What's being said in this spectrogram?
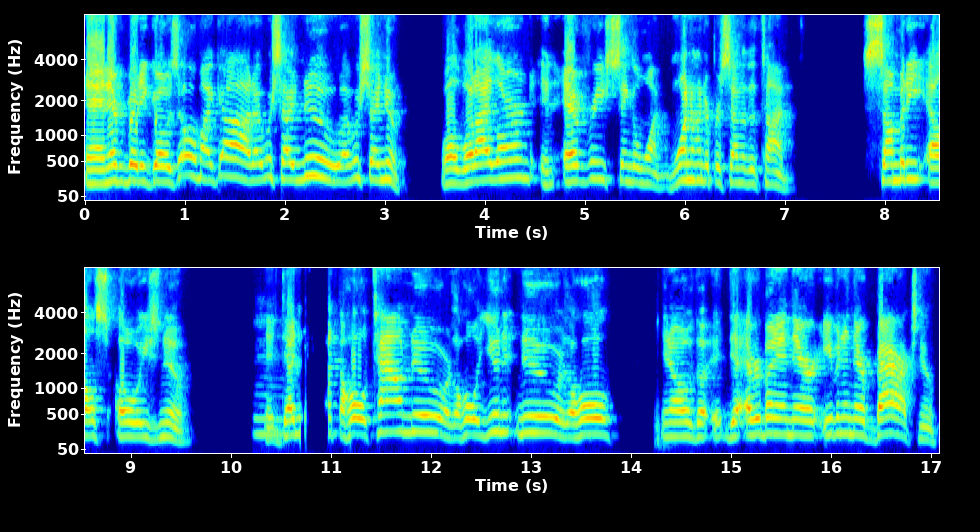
and everybody goes, Oh my God, I wish I knew. I wish I knew. Well, what I learned in every single one, 100% of the time, somebody else always knew. Mm. It doesn't that the whole town knew or the whole unit knew or the whole, you know, the, the everybody in there, even in their barracks knew.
